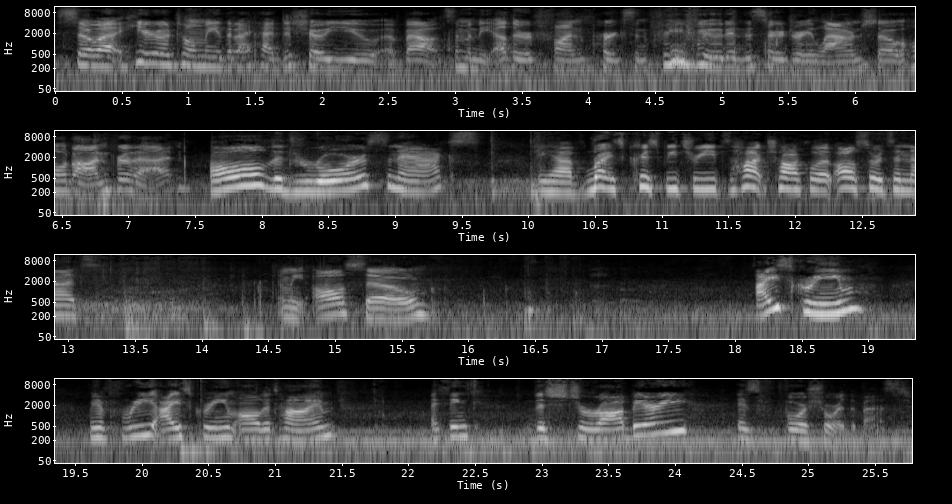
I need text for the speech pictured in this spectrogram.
So uh, Hero told me that I had to show you about some of the other fun perks and free food in the surgery lounge, so hold on for that. All the drawer snacks. We have Rice Krispie treats, hot chocolate, all sorts of nuts. And we also ice cream. We have free ice cream all the time. I think the strawberry is for sure the best.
